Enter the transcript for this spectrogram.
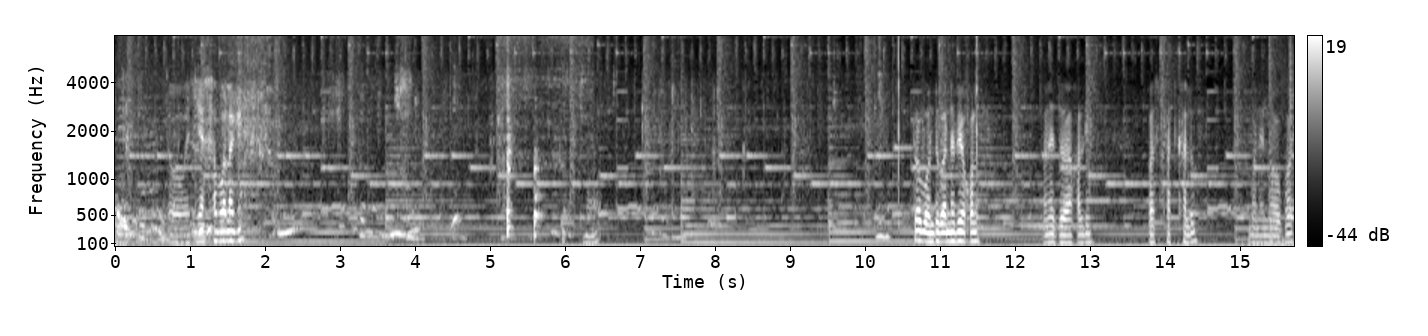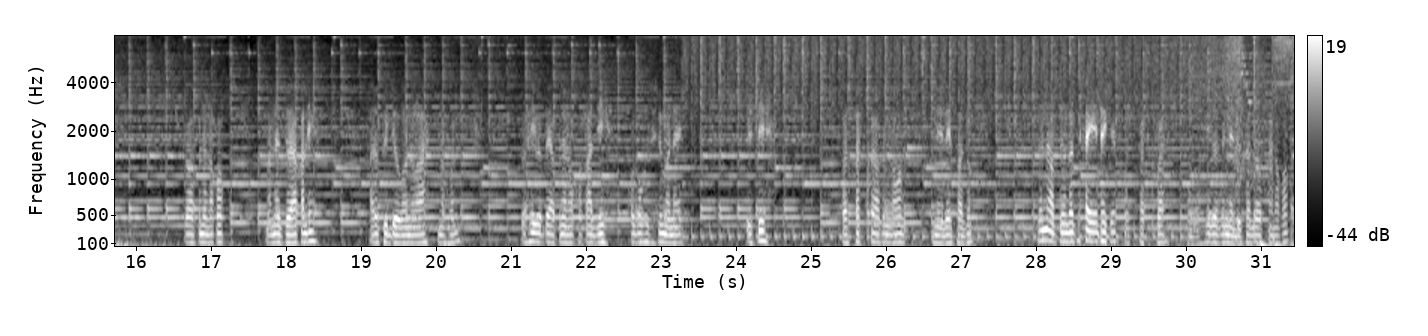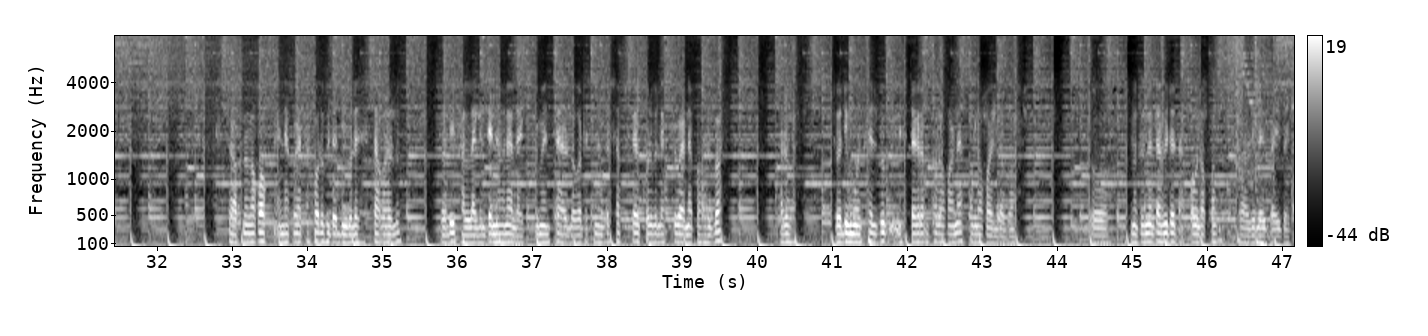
তো এতিয়া খাব লাগে। তো বন্ধু বান্ধৱীসকল মানে যোৱাকালি ভোজ ভাত খালোঁ মানে নভোজ তো আপোনালোকক মানে যোৱাকালি আৰু ভিডিঅ' বনোৱা নহ'ল। তো সেইবাবে আপোনালোকক আজি ক'ব খুজিছোঁ মানে বেছি ভোজ ভাত খোৱা আপোনালোকক নেদেখুৱালোঁ। কিয়নো আপোনালোকে চায়ে থাকে ভাত খোৱা সেইবাবে নেদেখুৱালোঁ আপোনালোকক। তো আপোনালোকক এনেকৈ এটা সৰু ভিডিঅ' দিবলৈ চেষ্টা কৰিলোঁ। যদি ভাল লাগিল তেনেহ'লে লাইক কমেণ্ট আৰু লগতে চেনেলটো ছাবস্ক্ৰাইব কৰিবলৈ একেবাৰে নাপাহৰিব আৰু যদি মোৰ ফেচবুক ইনষ্টাগ্ৰাম ফ'ল' কৰা নাই ফ'ল' কৰি ল'ব। তো নতুন এটা ভিডিঅ'ত আকৌ লগ পাম। আজিলৈ বাই বাই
